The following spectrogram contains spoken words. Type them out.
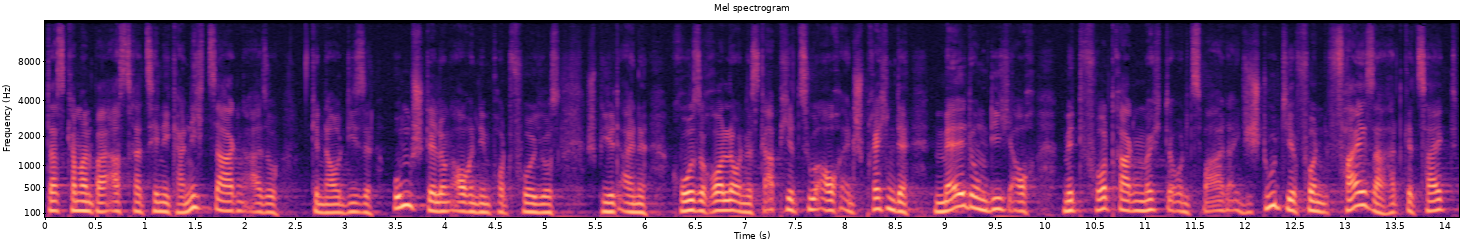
Das kann man bei AstraZeneca nicht sagen. Also genau diese Umstellung auch in den Portfolios spielt eine große Rolle. Und es gab hierzu auch entsprechende Meldungen, die ich auch mit vortragen möchte. Und zwar die Studie von Pfizer hat gezeigt,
